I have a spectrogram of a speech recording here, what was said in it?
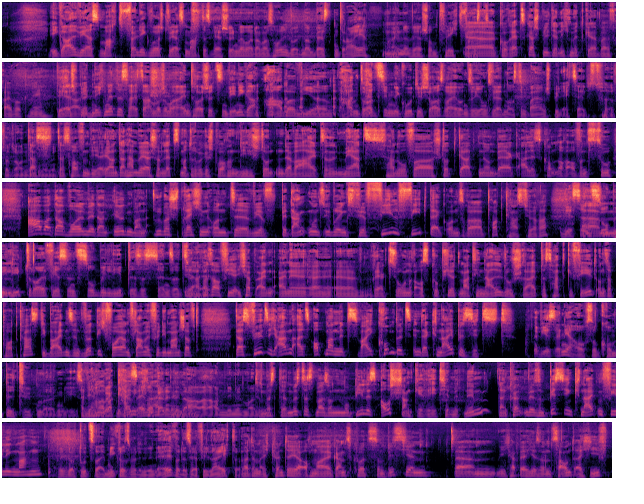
egal wer es macht, völlig wurscht, wer es macht. Es wäre schön, wenn wir da was holen würden. Am besten drei. Mhm. Einer wäre schon Pflicht fast. Äh, Goretzka spielt ja nicht mit, gell, bei Freiburg. Nee. Der schade. spielt nicht mit, das heißt, da haben wir schon mal einen Torschützen weniger, aber wir haben trotzdem eine gute Chance, weil unsere Jungs werden aus dem Bayern-Spiel echt Selbstvertrauen das, mitnehmen. Das hoffen wir. Ja, und dann haben wir ja schon letztes Mal drüber gesprochen, die Stunden der Wahrheit sind im März, Hannover, Stuttgart, Nürnberg, alles kommt noch auf uns zu. Aber da wollen wir dann irgendwann drüber sprechen und äh, wir bedanken uns übrigens für viel Feedback unserer Podcast-Hörer. Wir sind ähm, so beliebt beliebt, Rolf. Wir sind so beliebt, es ist sensationell. Ja, pass auf hier. Ich habe ein, eine, eine äh, Reaktion rauskopiert. Martinaldo schreibt, das hat gefehlt, unser Podcast. Die beiden sind wirklich Feuer und Flamme für die Mannschaft. Das fühlt sich an, als ob man mit zwei Kumpels in der Kneipe sitzt. Wir sind ja auch so Kumpeltypen irgendwie. So. Wir haben ich aber keine selber Kneipe, gerne in den Arm nehmen manchmal. Du, müsst, du müsstest mal so ein mobiles Ausschankgerät hier mitnehmen. Dann könnten wir so ein bisschen Kneipenfeeling machen. Bring doch du zwei Mikros mit in den Elfer, das wäre viel leichter. Warte mal, ich könnte ja auch mal ganz kurz so ein bisschen ähm, ich habe ja hier so ein Soundarchiv.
